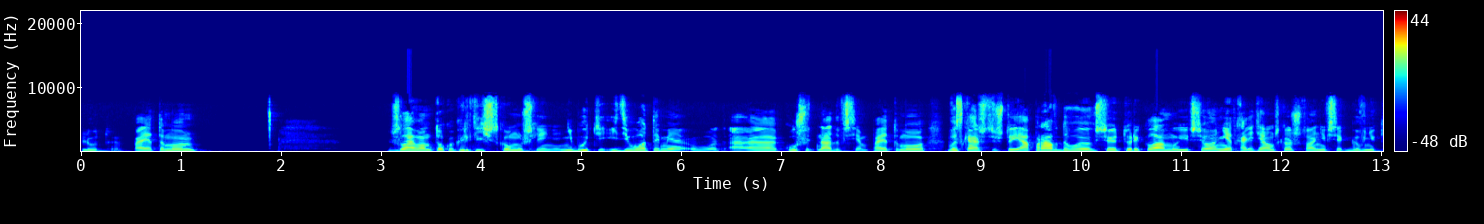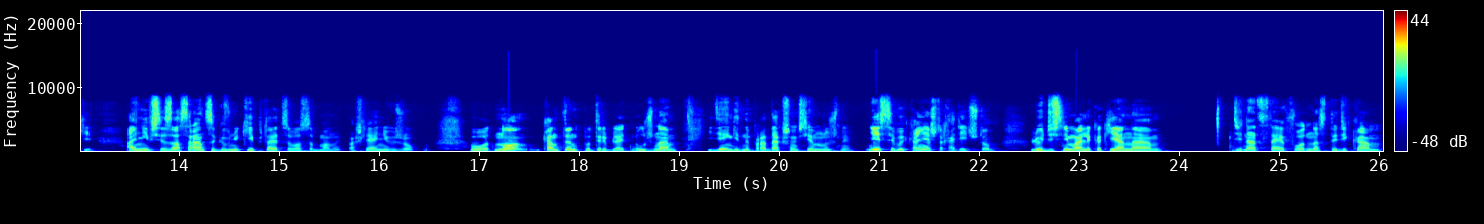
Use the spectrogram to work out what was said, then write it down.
лютую. Поэтому Желаю вам только критического мышления. Не будьте идиотами, вот, а кушать надо всем. Поэтому вы скажете, что я оправдываю всю эту рекламу и все. Нет, хотите, я вам скажу, что они все говнюки. Они все засранцы, говнюки пытаются вас обмануть. Пошли они в жопу. Вот. Но контент потреблять нужно, и деньги на продакшн всем нужны. Если вы, конечно, хотите, чтобы люди снимали, как я, на 12 iPhone на Steadicam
